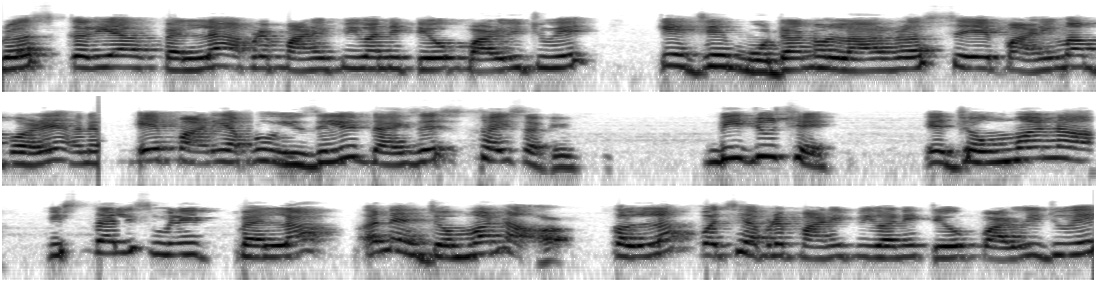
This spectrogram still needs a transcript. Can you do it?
બ્રશ કર્યા પહેલા આપણે પાણી પીવાની ટેવ પાડવી જોઈએ કે જે મોઢાનો લાળ રસ છે એ પાણીમાં ભળે અને એ પાણી આપણું ઇઝીલી ડાયજેસ્ટ થઈ શકે. બીજું છે કે જમવાના પિસ્તાલીસ મિનિટ પહેલા અને જમવાના કલાક પછી આપણે પાણી પીવાની ટેવ પાડવી જોઈએ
